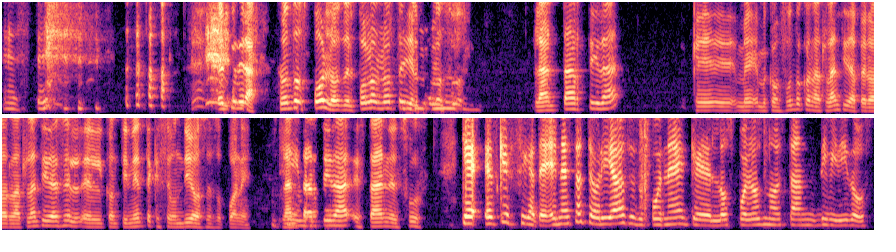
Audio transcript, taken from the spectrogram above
Este. es que mira, son dos polos, el Polo Norte y el Polo Sur. La Antártida que me, confundo con Atlántida, pero la Atlántida es el, continente que se hundió, se supone. La Antártida está en el sur. Que es que, fíjate, en esta teoría se supone que los polos no están divididos.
